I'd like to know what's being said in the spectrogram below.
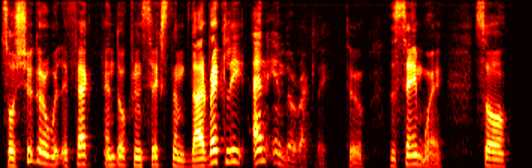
So sugar will affect endocrine system directly and indirectly too, the same way. So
